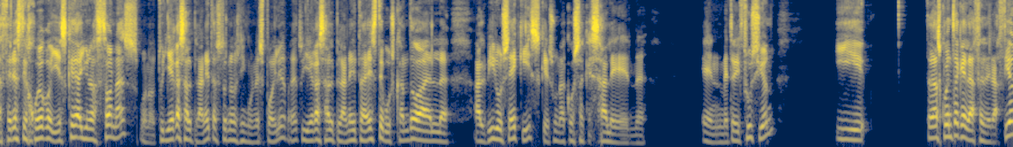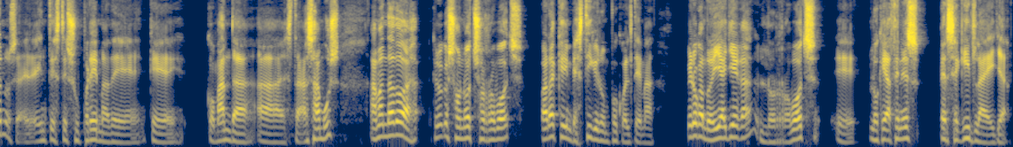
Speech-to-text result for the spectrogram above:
hacer este juego. Y es que hay unas zonas, bueno, tú llegas al planeta, esto no es ningún spoiler, ¿vale? Tú llegas al planeta este buscando al, virus X, que es una cosa que sale en, en Metroid Fusion, y te das cuenta que la Federación, o sea, el ente este suprema de, que comanda a, a Samus, ha mandado a, creo que son ocho robots, para que investiguen un poco el tema. Pero cuando ella llega, los robots eh, lo que hacen es perseguirla a ella.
